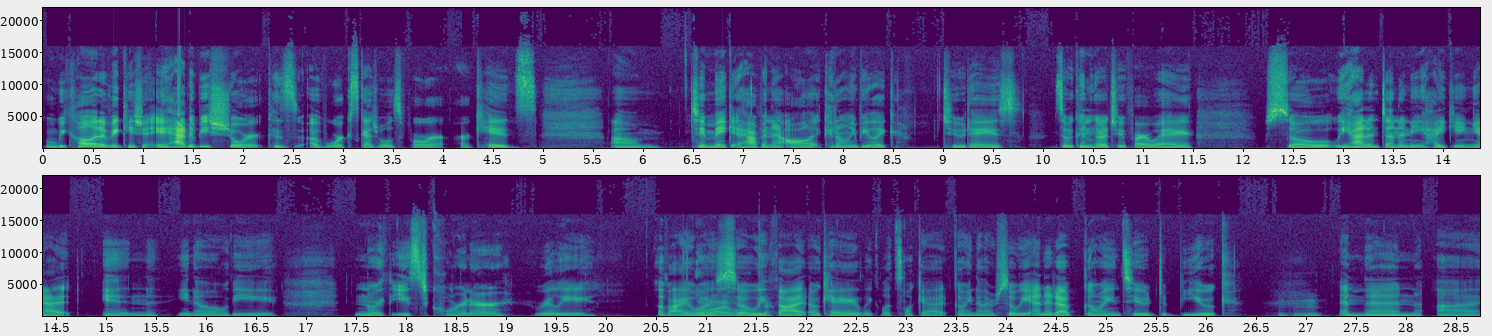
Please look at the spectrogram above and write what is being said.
we call it a vacation it had to be short because of work schedules for our kids um to make it happen at all it could only be like two days so we couldn't go too far away so we hadn't done any hiking yet in you know the northeast corner really of iowa, Iowa, so we thought okay like let's look at going down there. So we ended up going to dubuque. Hmm and then uh,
